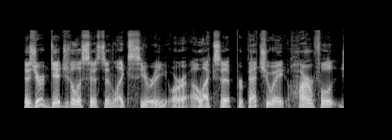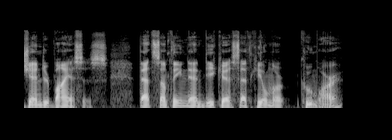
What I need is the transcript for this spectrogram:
Does your digital assistant like Siri or Alexa perpetuate harmful gender biases? That's something Nandika Seth Kumar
